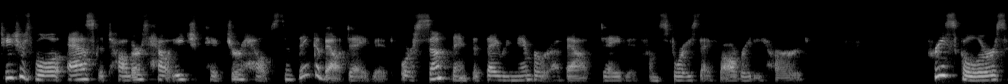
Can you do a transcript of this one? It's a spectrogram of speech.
Teachers will ask the toddlers how each picture helps them think about David or something that they remember about David from stories they've already heard. Preschoolers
